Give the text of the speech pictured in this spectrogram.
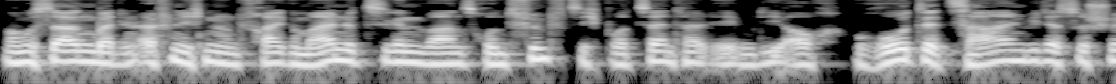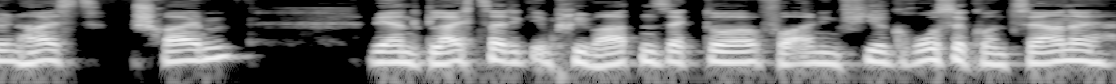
Man muss sagen, bei den öffentlichen und frei gemeinnützigen waren es rund 50 Prozent halt eben, die auch rote Zahlen, wie das so schön heißt, schreiben. Während gleichzeitig im privaten Sektor vor allen Dingen vier große Konzerne,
